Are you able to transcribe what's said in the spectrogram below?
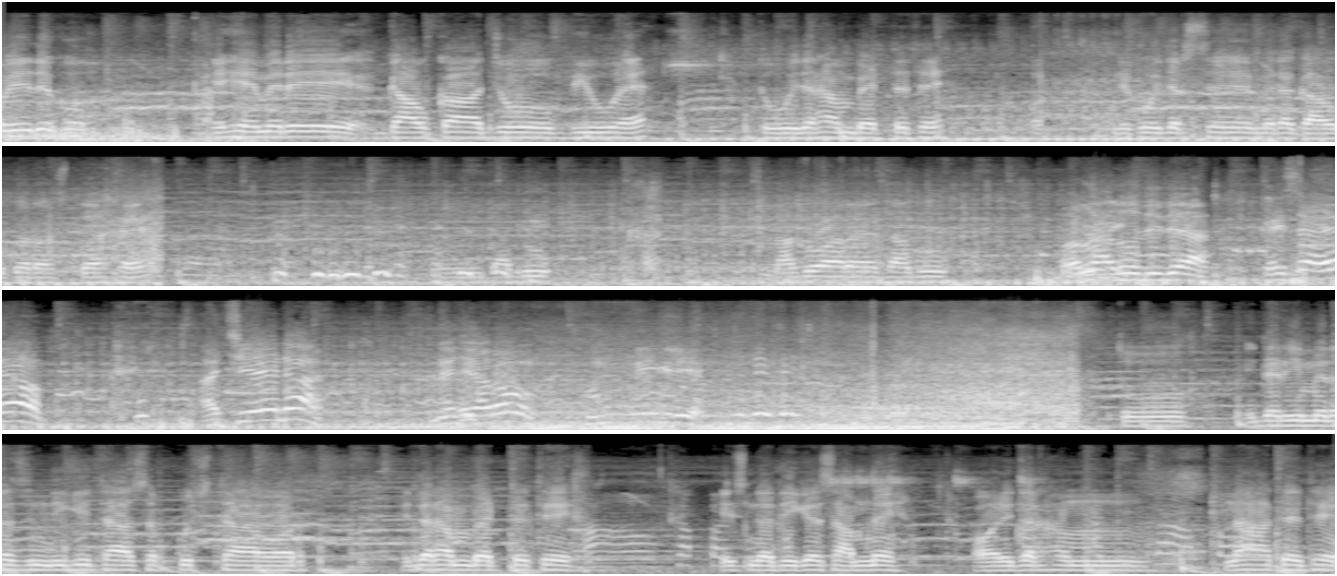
तो ये देखो ये है मेरे गाँव का जो व्यू है तो इधर हम बैठते थे। देखो इधर से मेरा गाँव का रास्ता है। दादू दादू आ रहा है दादू। दादू दीदा कैसा है आप? अच्छी है ना? मैं जा रहा हूँ घूमने के लिए। तो इधर ही मेरा ज़िंदगी था सब कुछ था और इधर हम बैठते थे इस नदी के सामने और इधर हम नहाते थे,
